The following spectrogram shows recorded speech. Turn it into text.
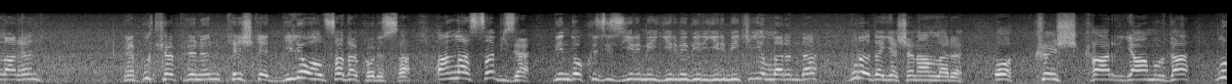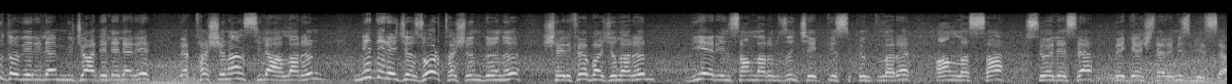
Bu dağların ve bu köprünün keşke dili olsa da konuşsa, anlatsa bize 1920, 21, 22 yıllarında burada yaşananları, o kış, kar, yağmurda burada verilen mücadeleleri ve taşınan silahların ne derece zor taşındığını Şerife bacıların diğer insanlarımızın çektiği sıkıntıları anlatsa, söylese ve gençlerimiz bilse.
